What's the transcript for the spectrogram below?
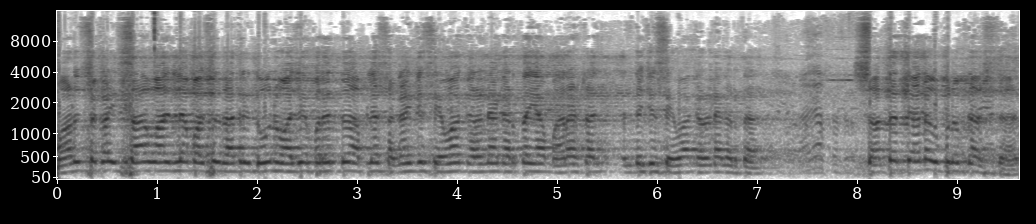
माणूस सकाळी सहा वाजल्यापासून रात्री दोन वाजेपर्यंत आपल्या सगळ्यांची सेवा करण्याकरता या महाराष्ट्रात जनतेची सेवा करण्याकरता सातत्यानं उपलब्ध असतात.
